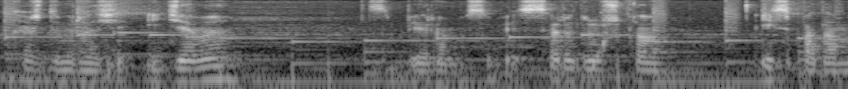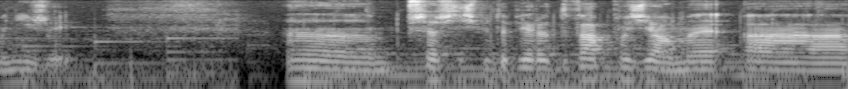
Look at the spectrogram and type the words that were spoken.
W każdym razie idziemy, zbieramy sobie serduszko i spadamy niżej. Ehm, Przeszliśmy dopiero dwa poziomy, a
